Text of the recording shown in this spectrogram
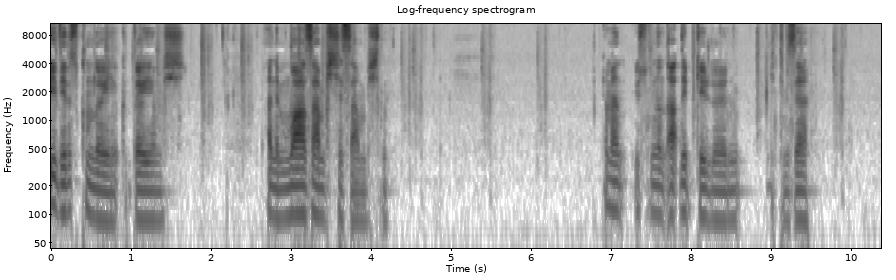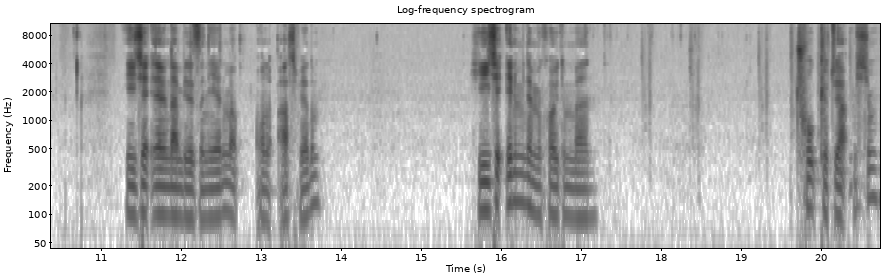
Bildiğiniz kum dağı, dağıymış. Ben de muazzam bir şey sanmıştım. Hemen üstünden atlayıp geri dönelim gittiğimiz yere. Yiyeceklerinden birazını yiyelim onu asmayalım. Yiyeceklerimi de mi koydum ben? Çok kötü yapmışım.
